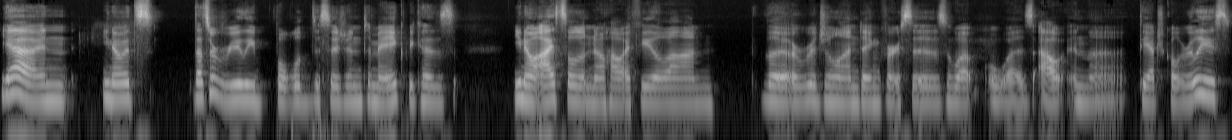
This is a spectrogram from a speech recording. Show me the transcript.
Yeah, and you know, it's that's a really bold decision to make because you know, I still don't know how I feel on the original ending versus what was out in the theatrical release.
